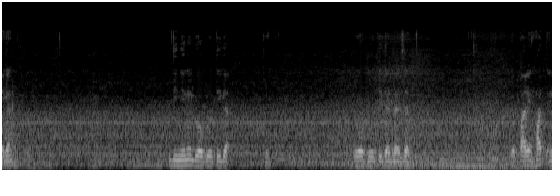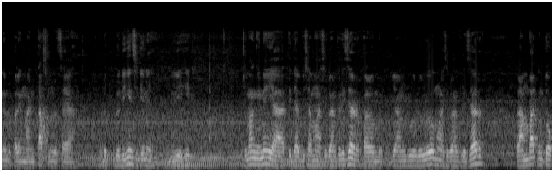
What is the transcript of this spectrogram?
ya kan? Dinginnya 23 tuh. 23 derajat udah paling hot ini udah paling mantap menurut saya. Udah, udah dingin sih dia nih di cuma ini ya tidak bisa menghasilkan freezer. Kalau yang dulu-dulu menghasilkan freezer lambat untuk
